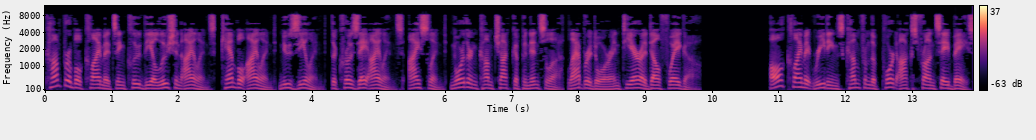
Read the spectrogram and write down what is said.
Comparable climates include the Aleutian Islands, Campbell Island New Zealand, the Crozet Islands, Iceland, northern Kamchatka Peninsula, Labrador and Tierra del Fuego. All climate readings come from the Port aux Français base,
